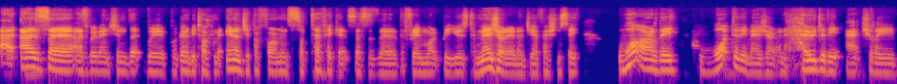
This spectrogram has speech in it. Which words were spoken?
as uh, as we mentioned that we, we're going to be talking about energy performance certificates this is the, the framework we use to measure energy efficiency what are they what do they measure and how do they actually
